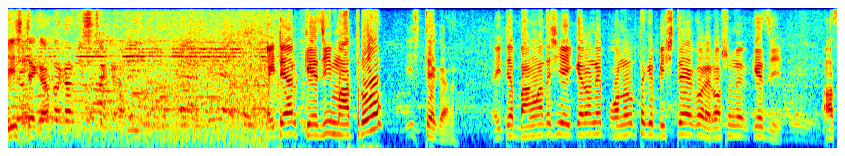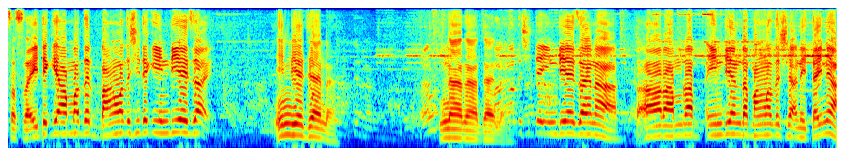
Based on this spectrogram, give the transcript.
বিশ টাকা। এইটার কেজি মাত্র? বিশ টাকা। এইটা বাংলাদেশি এই কারণে পনেরো থেকে বিশ টাকা করে রসুনের কেজি। আচ্ছা আচ্ছা এইটা কি আমাদের বাংলাদেশিটা কি ইন্ডিয়ায় যায়? ইন্ডিয়া যায় না। না না যায় না। বাংলাদেশিটা ইন্ডিয়ায় যায় না। আর আমরা ইন্ডিয়ানটা বাংলাদেশে আনি তাই না?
